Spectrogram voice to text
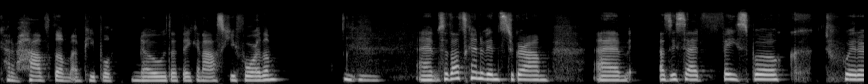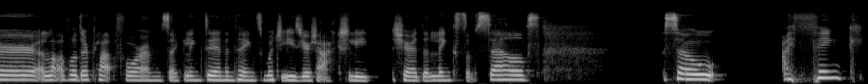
kind of have them and people know that they can ask you for them. Mm-hmm. Um, so that's kind of Instagram. Um, as I said, Facebook, Twitter, a lot of other platforms like LinkedIn and things, much easier to actually share the links themselves. So I think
